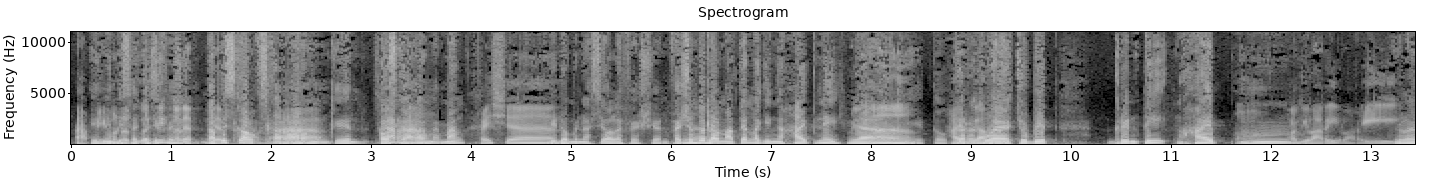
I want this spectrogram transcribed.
tapi ini menurut bisa gua jadi sih fashion. ngeliat, tapi ngeliat kalau sekarang mungkin, kalau Sekarang. sekarang memang fashion. didominasi oleh fashion. Fashion Iya. tuh dalam artian lagi nge-hype nih, Ya. Ah. gitu. Hype Ker gambut. gue cubit green tea nge-hype, Hmm, Hmm. Lagi lari, lari. Gila,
